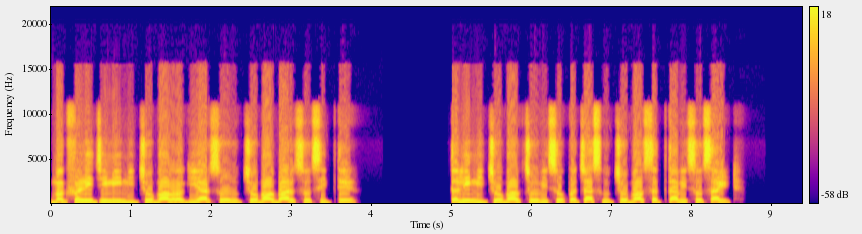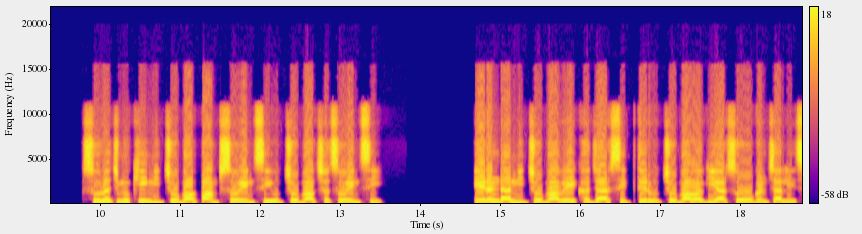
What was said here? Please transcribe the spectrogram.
મગફળી ઝીણી નીચો ભાવ અગિયારસો ઊંચો ભાવ બારસો સિત્તેર તલી નીચો ભાવ ચોવીસો પચાસ ઊંચો ભાવ સત્તાવીસો સાઠ સૂરજમુખી નીચો ભાવ પાંચસો એંસી ઊંચો ભાવ છસો એંસી એરંડા નીચો ભાવ એક હજાર સિત્તેર ઊંચો ભાવ અગિયારસો ઓગણચાલીસ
